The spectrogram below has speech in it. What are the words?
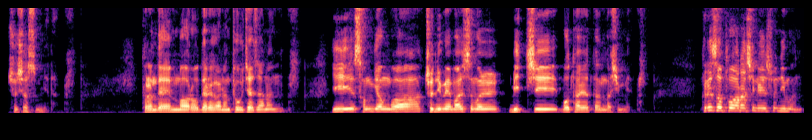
주셨습니다. 그런데 엠마로 내려가는 두 제자는 이 성경과 주님의 말씀을 믿지 못하였던 것입니다. 그래서 부활하신 예수님은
